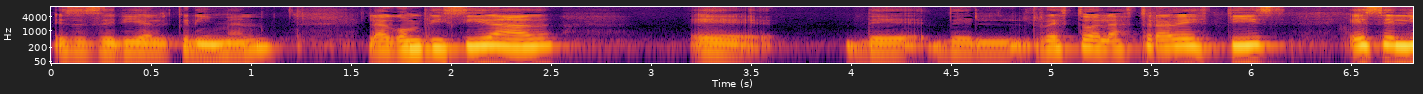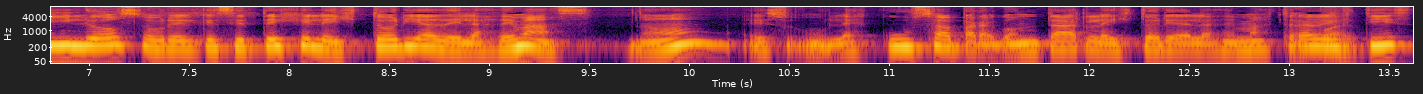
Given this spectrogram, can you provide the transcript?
ese sería el crimen. La complicidad eh, de- del resto de las travestis es el hilo sobre el que se teje la historia de las demás, ¿no? Es la excusa para contar la historia de las demás travestis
